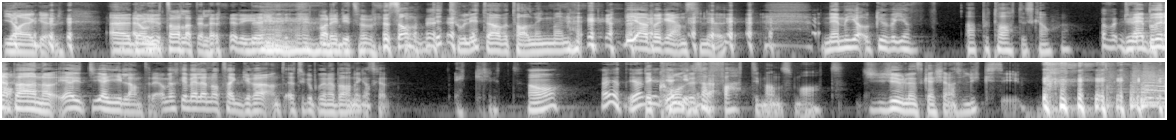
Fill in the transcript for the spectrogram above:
Ja, ja gud. Eh, Är det de, uttalat eller är det bara i ditt huvud? de, det tog lite övertalning, men vi är överens nu. Nej, men jag, gud, jag, ja, potatis kanske. Du, Nej, bruna ja. bönor. Jag, jag gillar inte det. Om jag ska välja något så grönt, jag tycker bruna bönor är ganska äckligt. Ja. Jag, jag, jag, Det är konstigt, fattigmansmat. Julen ska kännas lyxig.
